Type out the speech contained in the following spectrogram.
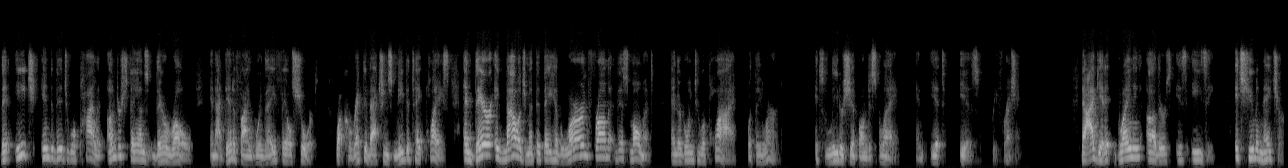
that each individual pilot understands their role in identifying where they fell short what corrective actions need to take place, and their acknowledgement that they have learned from this moment and they're going to apply what they learned. It's leadership on display, and it is refreshing. Now, I get it. Blaming others is easy, it's human nature.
